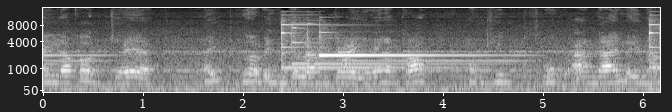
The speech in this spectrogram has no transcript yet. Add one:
ค์แล้วก็แชร์ให้เพื่อเป็นกำลังใจให้นะครับทำคลิปทุกอันได้เลยนะ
